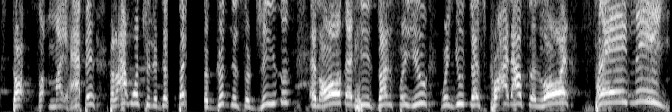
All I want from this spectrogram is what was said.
start something might happen. But I want you to just think the goodness of Jesus and all that he's done for you when you just cried out, said, Lord, save me.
